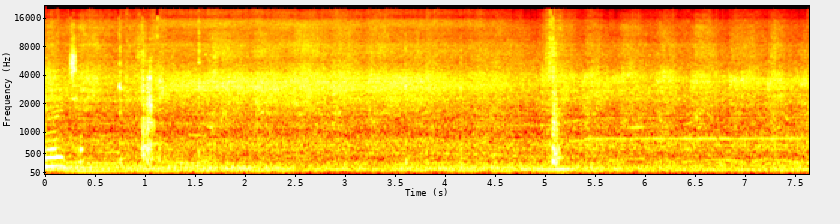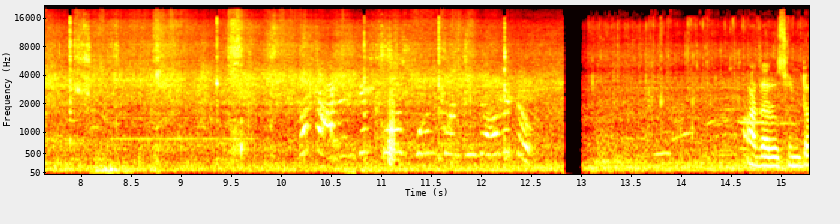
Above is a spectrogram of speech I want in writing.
জ্বলছে। আদা রসুনটা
